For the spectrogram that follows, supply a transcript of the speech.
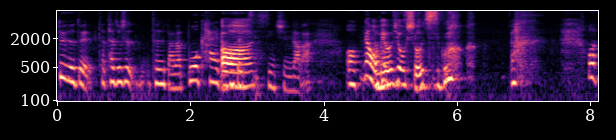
对对对，他他就是他是把它拨开，然后再挤进去，你知道吧？哦，那我没有用手挤过。哇，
